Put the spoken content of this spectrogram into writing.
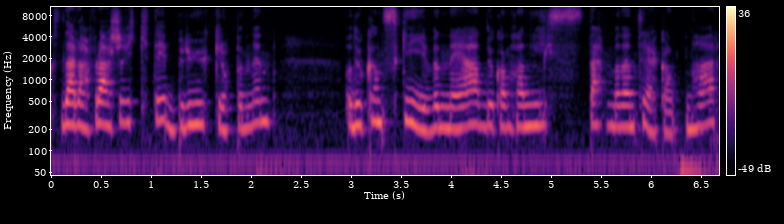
Så Det er derfor det er så viktig. Bruk kroppen din. Og du kan skrive ned, du kan ha en liste med den trekanten her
